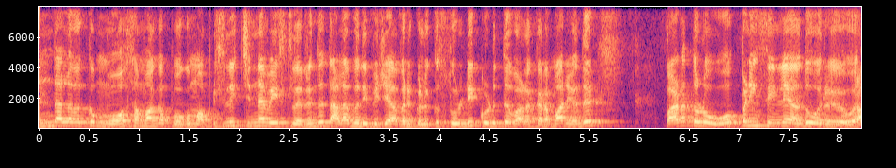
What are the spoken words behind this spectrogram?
எந்த அளவுக்கு மோசமாக போகும் அப்படின்னு சொல்லி சின்ன வயசுலேருந்து தளபதி விஜய் அவர்களுக்கு சொல்லி கொடுத்து வளர்க்குற மாதிரி வந்து படத்தோட ஓப்பனிங் சீன்லேயே வந்து ஒரு ஒரு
